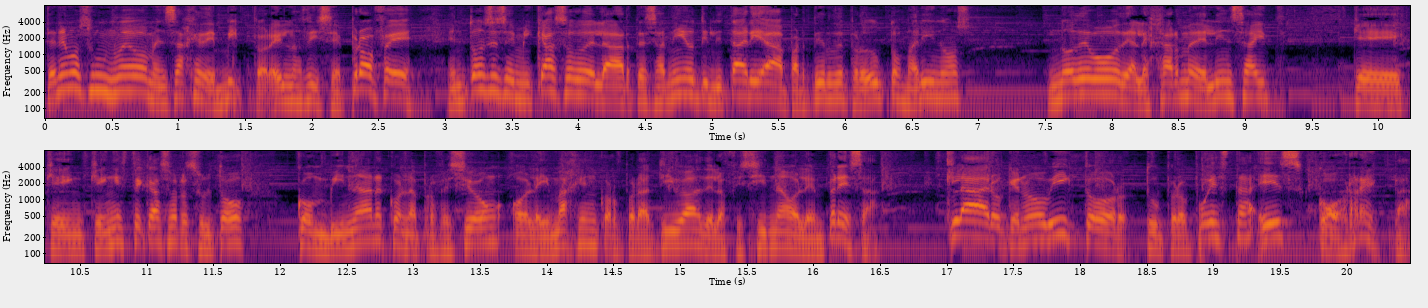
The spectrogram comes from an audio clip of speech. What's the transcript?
Tenemos un nuevo mensaje de Víctor. Él nos dice, profe, entonces en mi caso de la artesanía utilitaria a partir de productos marinos, no debo de alejarme del insight que, en este caso resultó combinar con la profesión o la imagen corporativa de la oficina o la empresa. Claro que no, Víctor, tu propuesta es correcta.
